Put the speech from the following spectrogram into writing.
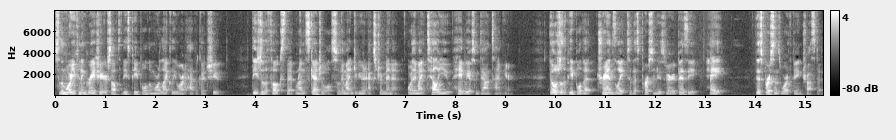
So the more you can ingratiate yourself to these people, the more likely you are to have a good shoot. These are the folks that run schedules, so they might give you an extra minute, or they might tell you, hey, we have some downtime here. Those are the people that translate to this person who's very busy, hey, this person's worth being trusted.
